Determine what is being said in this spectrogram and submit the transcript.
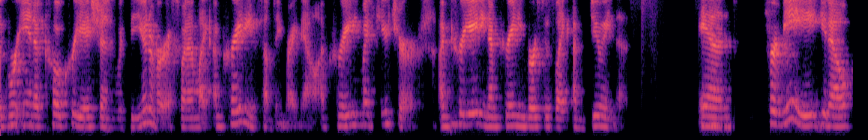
like we're in a co-creation with the universe when i'm like i'm creating something right now i'm creating my future i'm creating i'm creating versus like i'm doing this mm-hmm. and for me you know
